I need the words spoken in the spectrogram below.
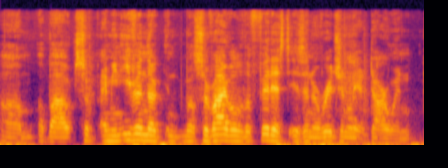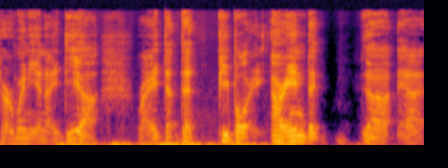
um, about so, I mean even the well, survival of the fittest isn't originally a Darwin Darwinian idea, right? That that people are in that uh, uh,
